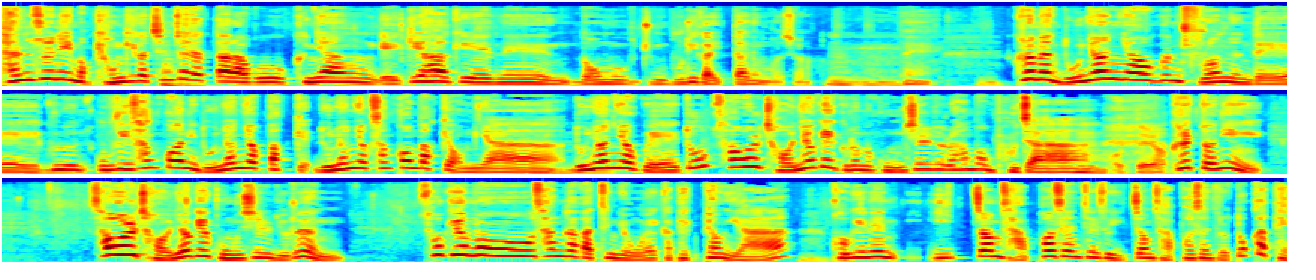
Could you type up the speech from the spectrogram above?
단순히 막 경기가 침체됐다라고 그냥 얘기하기에는 너무 좀 무리가 있다는 거죠. 음, 음. 네. 그러면 노년역은 줄었는데 그러면 우리 상권이 노년역밖에 노년역 상권밖에 없냐? 음. 노년역 외에도 서울 전역에 그러면 공실률을 한번 보자. 음, 어때요? 그랬더니 서울 전역의 공실률은 소규모 상가 같은 경우에 그러니까 100평 이하 거기는 2.4%에서 2.4%로 똑같아.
